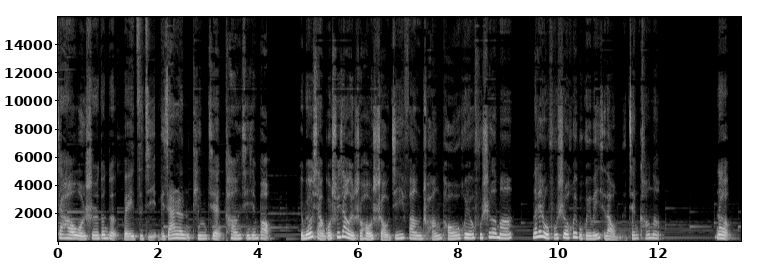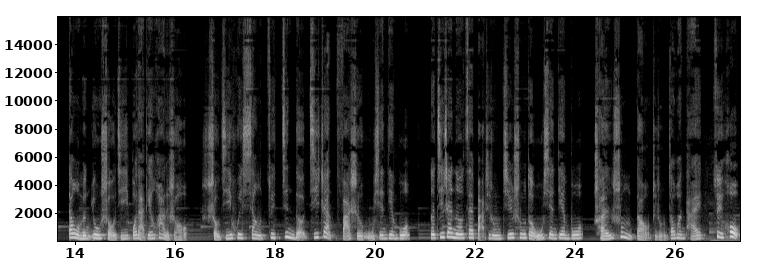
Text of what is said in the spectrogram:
家好，我是顿顿，为自己为家人听健康新鲜报。有没有想过睡觉的时候手机放床头会有辐射吗？那这种辐射会不会威胁到我们的健康呢？那当我们用手机拨打电话的时候，手机会向最近的基站发射无线电波，那基站呢再把这种接收的无线电波传送到这种交换台，最后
